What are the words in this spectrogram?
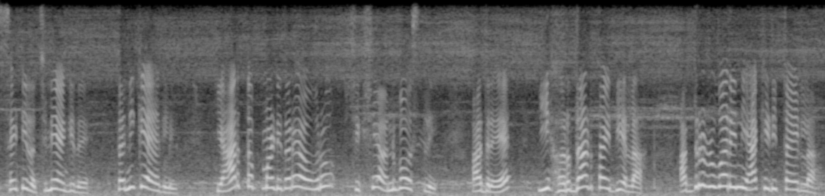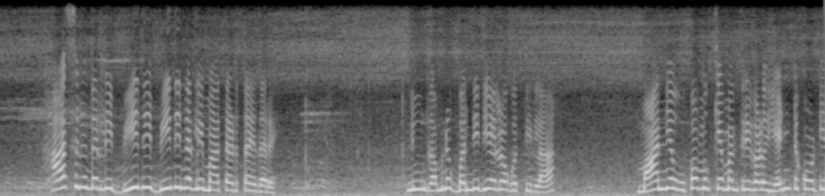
ಎಸ್ ಐ ಟಿ ರಚನೆಯಾಗಿದೆ. ತನಿಖೆ ಆಗಲಿ. ಯಾರು ತಪ್ಪು ಮಾಡಿದ್ದಾರೆ ಅವರು ಶಿಕ್ಷೆ ಅನುಭವಿಸ್ಲಿ. ಆದರೆ ಈ ಹರಿದಾಡ್ತಾ ಇದೆಯಲ್ಲ, ಅದ್ರ ರುವಾರಿನ ಯಾಕೆ ಹಿಡಿತಾ ಇಲ್ಲ? ಹಾಸನದಲ್ಲಿ ಬೀದಿ ಬೀದಿನಲ್ಲಿ ಮಾತಾಡ್ತಾ ಇದ್ದಾರೆ. ನಿಮ್ಮ ಗಮನಕ್ಕೆ ಬಂದಿದೆಯಲ್ಲೋ ಗೊತ್ತಿಲ್ಲ? ಮಾನ್ಯ ಉಪಮುಖ್ಯಮಂತ್ರಿಗಳು ಎಂಟು ಕೋಟಿ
